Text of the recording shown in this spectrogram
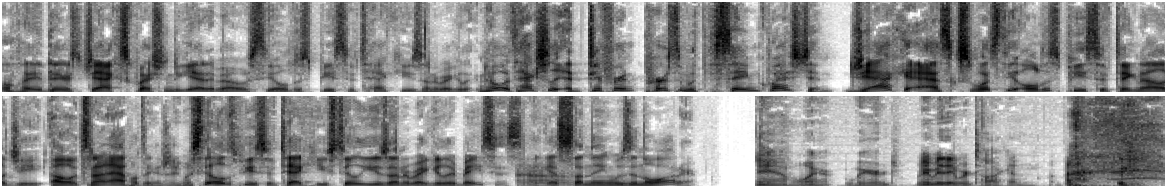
Oh, hey, there's Jack's question again about what's the oldest piece of tech used on a regular. No, it's actually a different person with the same question. Jack asks, "What's the oldest piece of technology?" Oh, it's not Apple technology. What's the oldest piece of tech you still use on a regular basis? I guess Ah. something was in the water. Yeah, weird. weird. Maybe they were talking.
